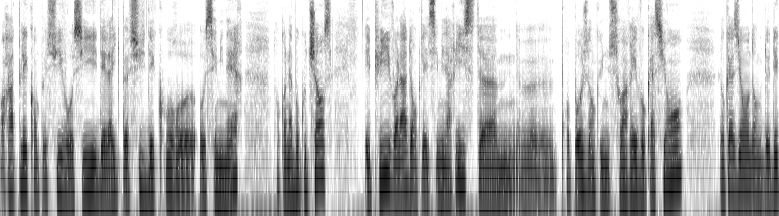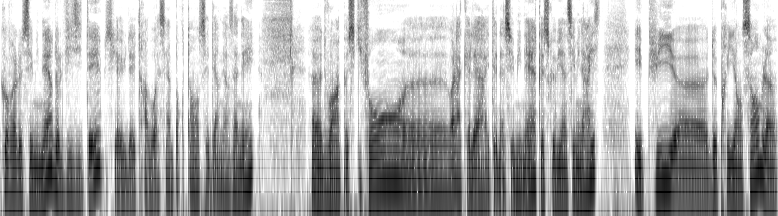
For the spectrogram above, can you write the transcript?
Rappelez qu'on peut suivre aussi, des laïcs peuvent suivre des cours au, au séminaire. Donc on a beaucoup de chance. Et puis voilà, donc les séminaristes euh, euh, proposent donc une soirée vocation, l'occasion donc de découvrir le séminaire, de le visiter, puisqu'il y a eu des travaux assez importants ces dernières années, euh, de voir un peu ce qu'ils font, euh, voilà quelle est la réalité d'un séminaire, qu'est-ce que vient un séminariste, et puis de prier ensemble.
